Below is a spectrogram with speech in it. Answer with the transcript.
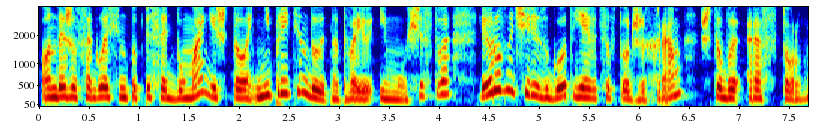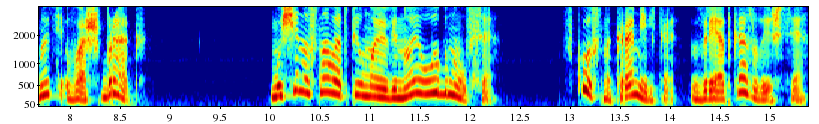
Он даже согласен подписать бумаги, что не претендует на твое имущество и ровно через год явится в тот же храм, чтобы расторгнуть ваш брак. Мужчина снова отпил мое вино и улыбнулся. «Вкусно, карамелька, зря отказываешься».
